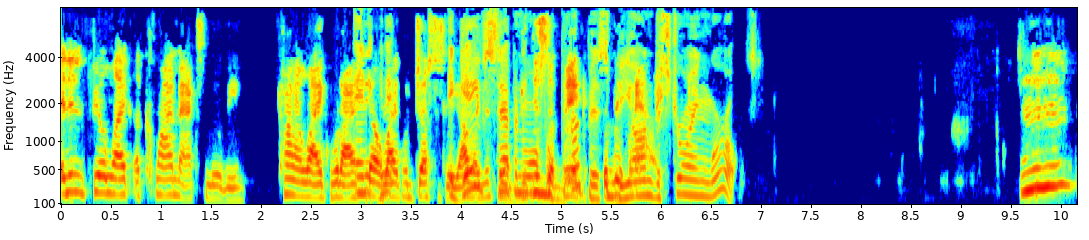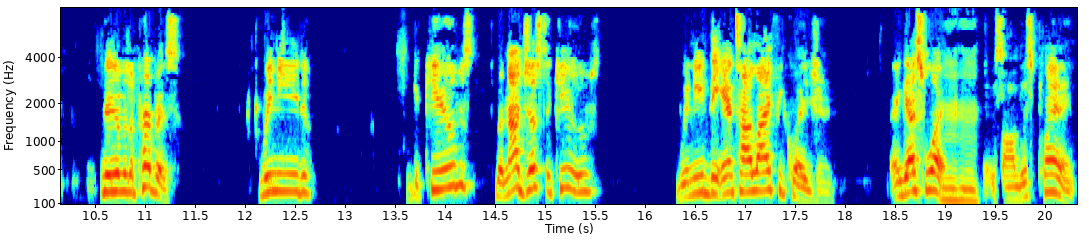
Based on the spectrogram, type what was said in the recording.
it didn't feel like a climax movie, kind of like what I And felt it- like with Justice League. I was gave like, this is a- Steppenwolf a big- purpose the big beyond destroying worlds. Mm-hmm. There was a purpose. We need the cubes, but not just the cubes. We need the anti-life equation. And guess what? Mhm. It's on this planet.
